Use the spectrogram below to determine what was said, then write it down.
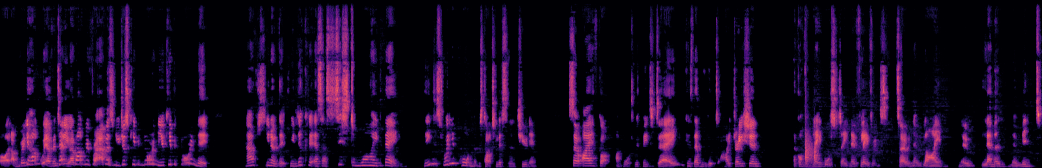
I'm really hungry. I've been telling you I'm hungry for hours and you just keep ignoring me. You keep ignoring me how, you know, that we look at it as a system wide thing, it's really important that we start to listen and tune in. So I have got my water with me today because then we looked at hydration. I've gone for plain water today, no flavourings. So no lime, no lemon, no mint,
